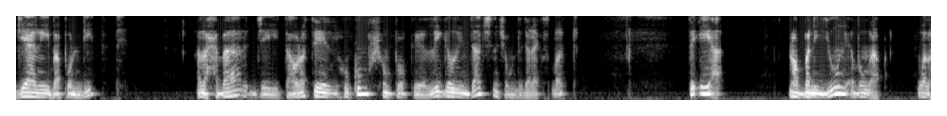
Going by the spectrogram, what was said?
জ্ঞানী বা পণ্ডিত আল আহবার যে তাওরাতের হুকুম সম্পর্কে লিগাল ইনজাকশন সম্বন্ধে যারা এক্সপার্ট তো এই রব্বানি ইউন এবং আ- ওয়াল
